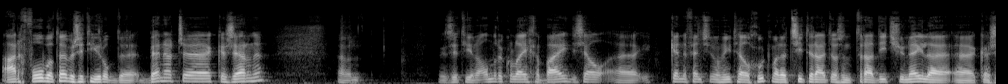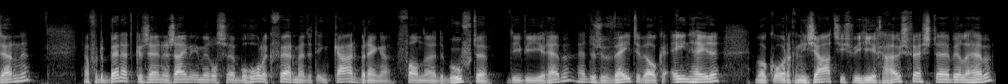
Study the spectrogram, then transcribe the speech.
Aardig voorbeeld, hè? we zitten hier op de Bernhard-kazerne. Er zit hier een andere collega bij. Die zal, eh, ik ken Defensie nog niet heel goed, maar het ziet eruit als een traditionele eh, kazerne. Nou, voor de Bernhard-kazerne zijn we inmiddels eh, behoorlijk ver met het in kaart brengen van de behoeften die we hier hebben. Dus we weten welke eenheden en welke organisaties we hier gehuisvest eh, willen hebben.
